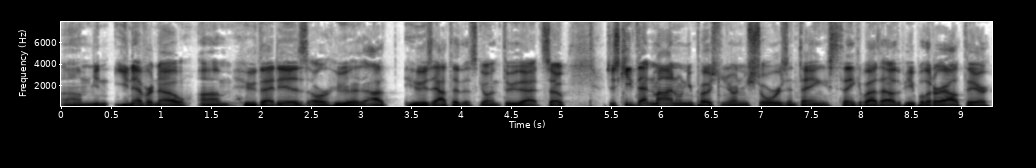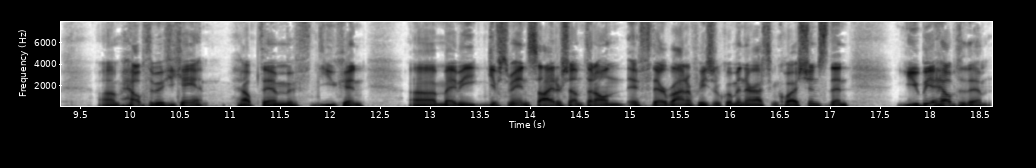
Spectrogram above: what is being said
Um, you, you never know um, who that is or who is out, who is out there that's going through that. So just keep that in mind when you're posting on your stories and things. Think about the other people that are out there. Um, help them if you can. Help them if you can. Uh, maybe give some insight or something on if they're buying a piece of equipment, they're asking questions. Then you be a help to them,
